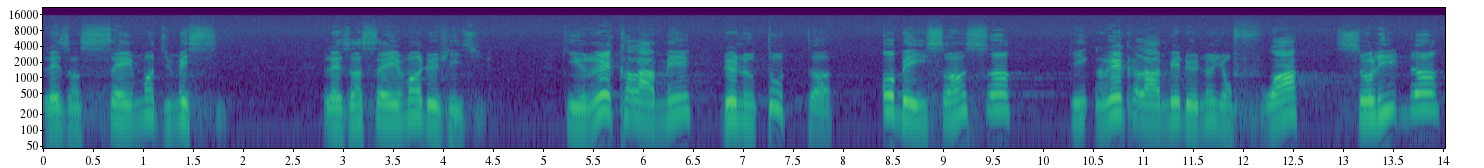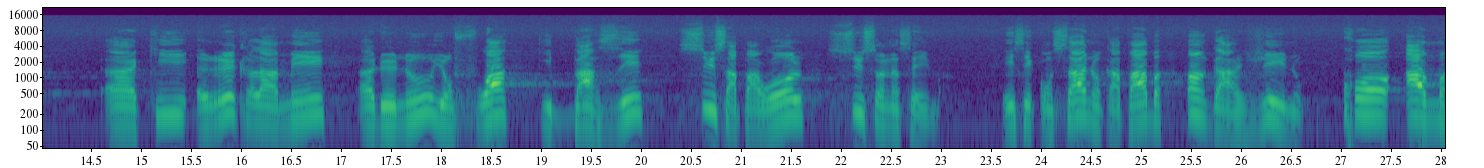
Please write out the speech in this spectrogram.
les enseignements du Messie, les enseignements de Jésus, qui réclamaient de nous toute obéissance, qui réclamaient de nous une foi solide, euh, qui réclamait euh, de nous une foi qui basée sur sa parole, sur son enseignement. Et c'est comme ça nous sommes capables d'engager nous, corps, âme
